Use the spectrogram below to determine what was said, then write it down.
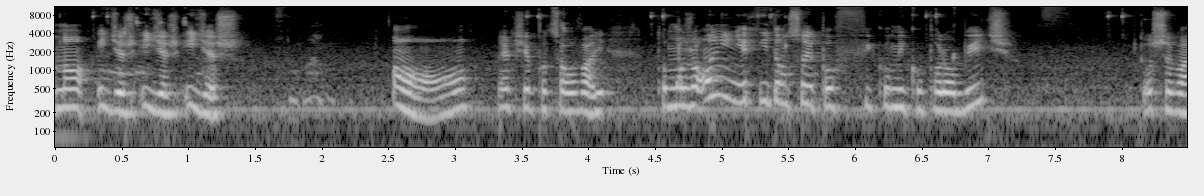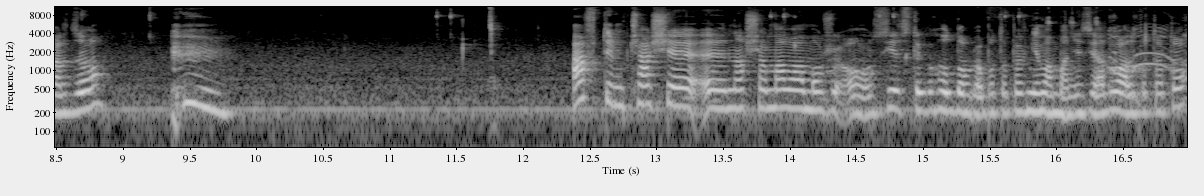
No, idziesz, idziesz, idziesz. O, jak się pocałowali. To może oni niech idą sobie po fikumiku porobić. Proszę bardzo. A w tym czasie e, nasza mama może, o, zjedz tego hot doga, bo to pewnie mama nie zjadła, albo tato.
